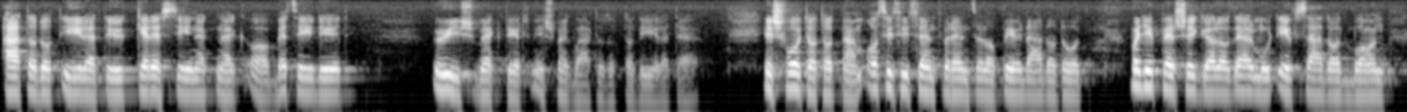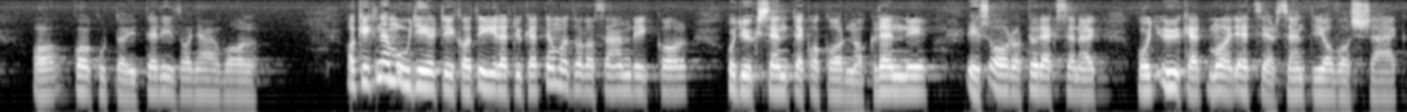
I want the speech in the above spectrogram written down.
átadott életű keresztényeknek a beszédét, ő is megtért és megváltozott az élete. És folytathatnám Assisi Szent Ferenccel a példádatot, vagy éppenséggel az elmúlt évszázadban a kalkuttai Teréz anyával, akik nem úgy élték az életüket, nem azzal a szándékkal, hogy ők szentek akarnak lenni, és arra törekszenek, hogy őket majd egyszer szenti javassák,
